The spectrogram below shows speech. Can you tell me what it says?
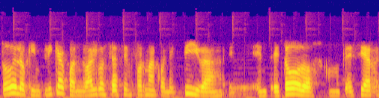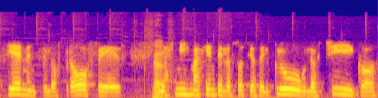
todo lo que implica cuando algo se hace en forma colectiva, eh, entre todos, como te decía recién, entre los profes, las mismas gente, los socios del club, los chicos.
